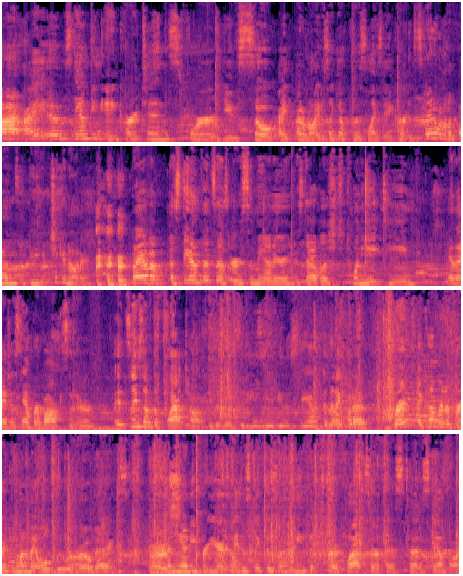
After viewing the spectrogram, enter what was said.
Uh, I am stamping egg cartons for use. So I, I don't know, I just like to have personalized egg cartons. It's kind of one of the funs of being a chicken owner. but I have a, a stamp that says Ursa Manor, established 2018. And I just stamp our box. Or, it's nice to have the flat top because it makes it easy to do the stamp. And then I put a brick, I covered a brick in one of my old LuLaRoe bags. It's Nice. been handy for years. And I just stick this underneath it for a flat surface to stamp on.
